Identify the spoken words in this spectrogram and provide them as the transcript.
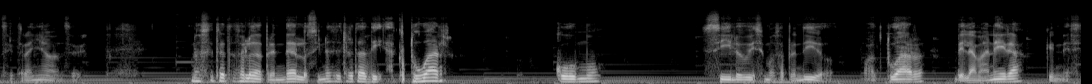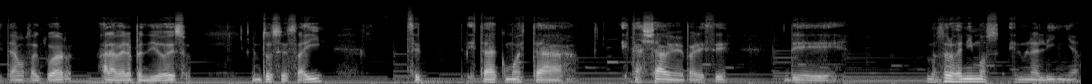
Se extrañaban, se ve no se trata solo de aprenderlo, sino se trata de actuar como si lo hubiésemos aprendido, o actuar de la manera que necesitamos actuar al haber aprendido eso. Entonces ahí está como esta, esta llave, me parece, de nosotros venimos en una línea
